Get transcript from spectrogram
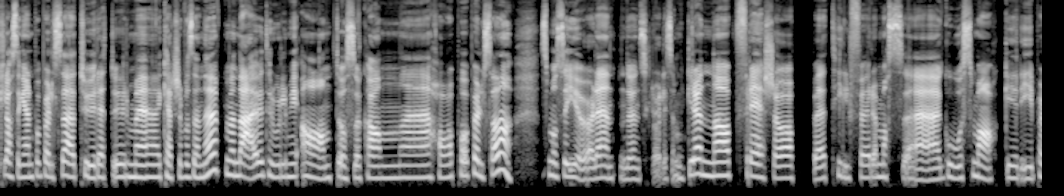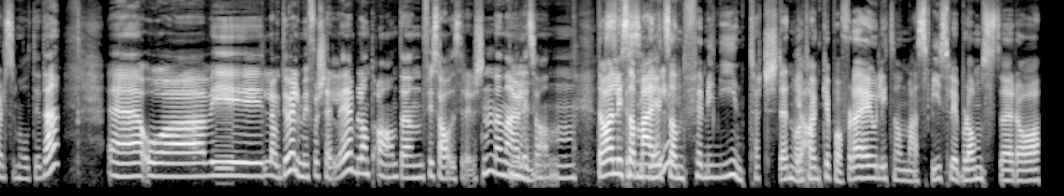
klassingeren på pølse er tur-retur med ketchup og sennep, men det er jo utrolig mye annet du også kan uh, ha på pølsa, da. Som også gjør det, enten du ønsker å liksom grønne opp, freshe opp, eh, tilføre masse gode smaker i pølsemåltidet. Eh, og vi lagde jo veldig mye forskjellig, blant annet den fysalis-relisjen. Den er jo litt Mm. sånn Det var liksom mer litt sånn feminin touch den var Ja. tanke på, for det er jo litt sånn mer spiselige blomster og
